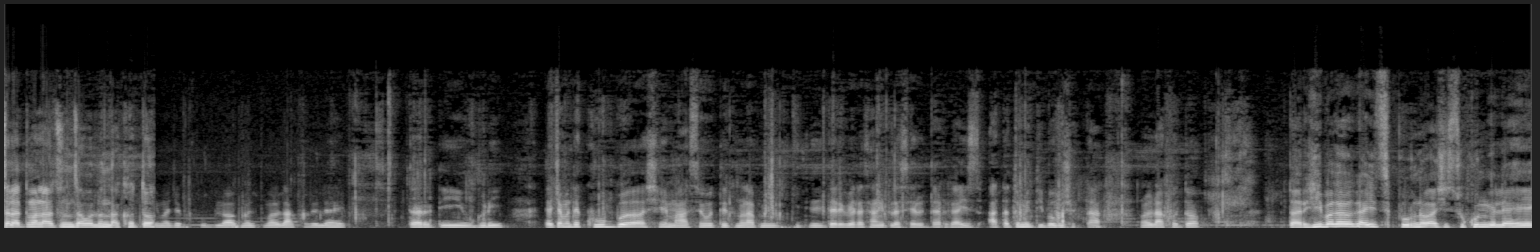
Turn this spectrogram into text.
चला तुम्हाला अजून जवळून दाखवतो. माझ्या खूप ब्लॉगमध्ये तुम्हाला दाखवलेले आहे. तर ती उघडी. त्याच्यामध्ये खूप असे मासे होते. तुम्हाला मी कितीतरी वेळेला सांगितलं असेल. तर गाईज आता तुम्ही ती बघू शकता. तुम्हाला दाखवतो. तर ही बघा गाईज पूर्ण अशी सुकून गेली आहे.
